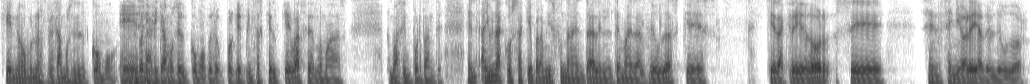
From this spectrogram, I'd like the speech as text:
que no nos fijamos en el cómo, no planificamos el cómo, pero porque piensas que el qué va a ser lo más, lo más importante. hay una cosa que para mí es fundamental en el tema de las deudas, que es que el acreedor se, se enseñorea del deudor.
